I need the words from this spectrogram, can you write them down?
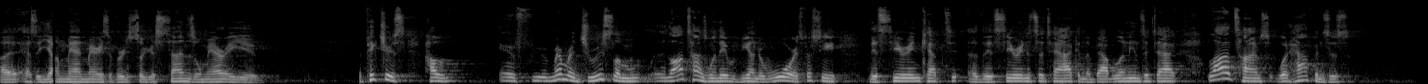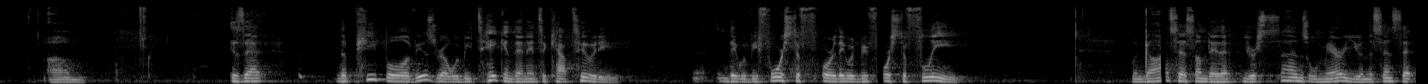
uh, as a young man marries a virgin, so your sons will marry you. The picture is how, if you remember Jerusalem, a lot of times when they would be under war, especially the Assyrian capti- uh, the Assyrians attack and the Babylonians attack, a lot of times what happens is, um, is that the people of Israel would be taken then into captivity they would be forced to, or they would be forced to flee. When God says someday that your sons will marry you in the sense that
